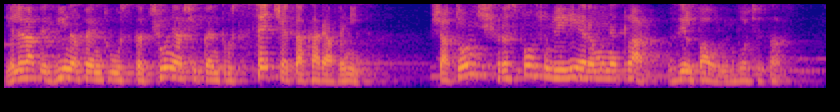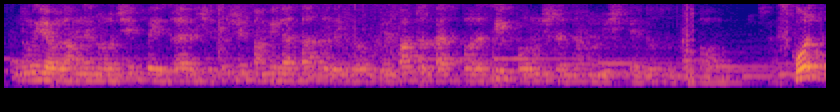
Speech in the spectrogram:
El era de vină pentru uscăciunea și pentru seceta care a venit. Și atunci răspunsul lui Ilie rămâne clar. Zil Paul, în voce tare. Nu eu l-am nenorocit pe Israel, ci tu și familia tatălui tău, prin faptul că ați părăsit poruncile Domnului și te-ai dus după Paul. Scurt?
